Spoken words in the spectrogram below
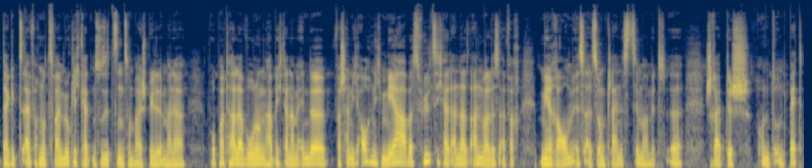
da gibt es einfach nur zwei Möglichkeiten zu sitzen. Zum Beispiel in meiner Wuppertaler Wohnung habe ich dann am Ende wahrscheinlich auch nicht mehr, aber es fühlt sich halt anders an, weil es einfach mehr Raum ist als so ein kleines Zimmer mit äh, Schreibtisch und, und Bett.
